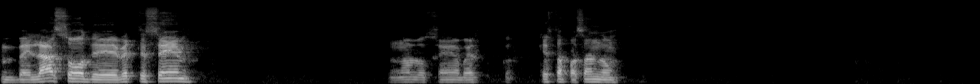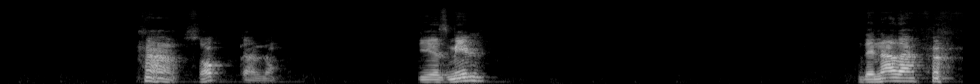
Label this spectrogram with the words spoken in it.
Velazo de BTC. No lo sé, a ver, ¿qué está pasando? Zócalo. Diez mil. De nada.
